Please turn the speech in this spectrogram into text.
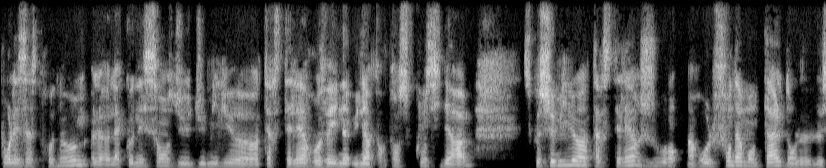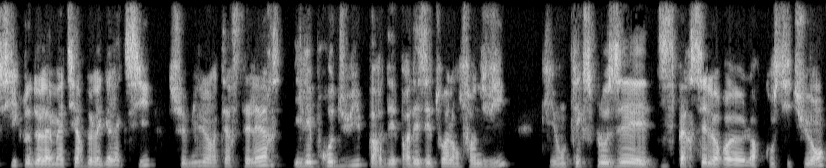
pour les astronomes, la, connaissance du, milieu interstellaire revêt une, importance considérable. Parce que ce milieu interstellaire joue un rôle fondamental dans le, le, cycle de la matière de la galaxie. Ce milieu interstellaire, il est produit par des, étoiles en fin de vie qui ont explosé et dispersé leurs leur constituants.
